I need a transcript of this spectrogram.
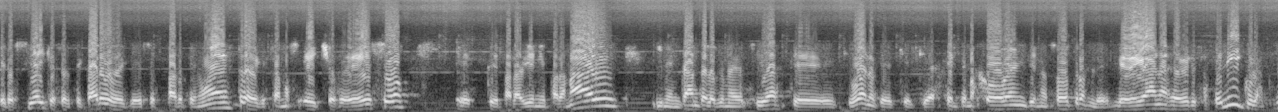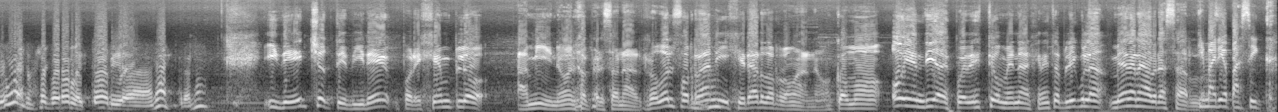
pero sí hay que hacerse cargo de que eso es parte nuestra, de que estamos hechos de eso este, para bien y para mal, y me encanta lo que me decías, que, bueno, que, a gente más joven que nosotros le, le dé ganas de ver esas películas, porque bueno, recorrer la historia nuestra, ¿no? Y de hecho te diré, por ejemplo, a mí, ¿no? En lo personal. Rodolfo Rani y Gerardo Romano. Como hoy en día, después de este homenaje en esta película, me da ganas de abrazarlo. Y Mario Pasic.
